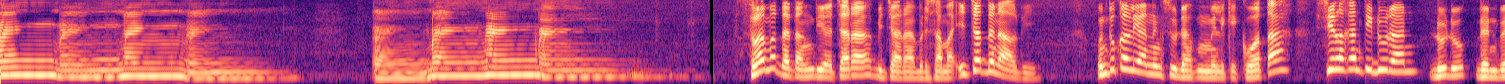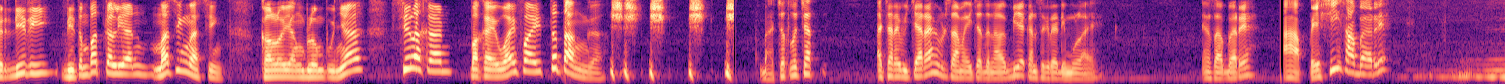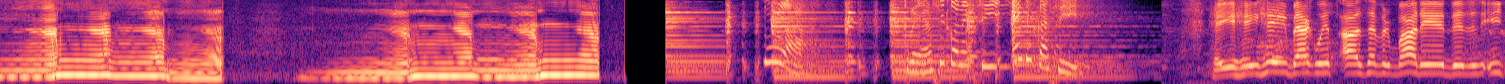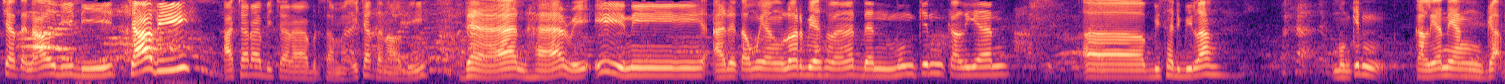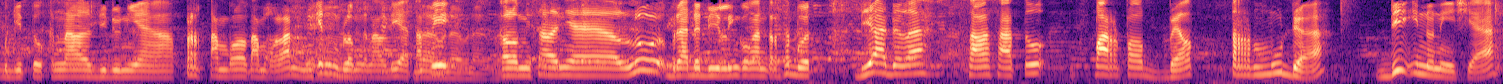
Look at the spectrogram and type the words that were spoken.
Bang, bang, bang, bang. Bang, bang, bang, bang. Selamat datang di acara Bicara bersama Icat dan Albi. Untuk kalian yang sudah memiliki kuota, silakan tiduran, duduk, dan berdiri di tempat kalian masing-masing. Kalau yang belum punya, silakan pakai wifi tetangga. Bacot lu Cat Acara bicara bersama Ica dan Albi akan segera dimulai Yang sabar ya Apa sih sabar ya? Mula Kreasi Koneksi Edukasi. Hey hey hey back with us everybody. This is Icat and Aldi di Cabi. Acara bicara bersama Icat dan Albi Dan hari ini ada tamu yang luar biasa banget Dan mungkin kalian eh, bisa dibilang Mungkin kalian yang nggak begitu kenal di dunia pertampol-tampolan Mungkin belum kenal dia Tapi kalau misalnya lu berada di lingkungan tersebut Dia adalah salah satu purple belt termuda di Indonesia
